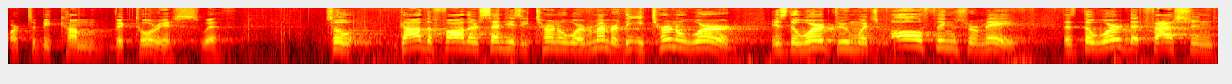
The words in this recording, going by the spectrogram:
or to become victorious with. So, God the Father sent his eternal word. Remember, the eternal word is the word through which all things were made. The, the word that fashioned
